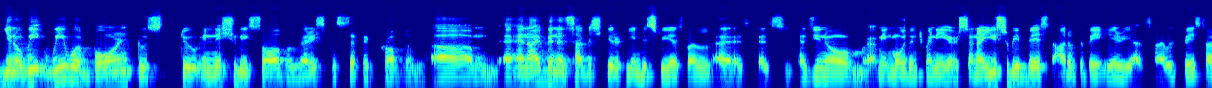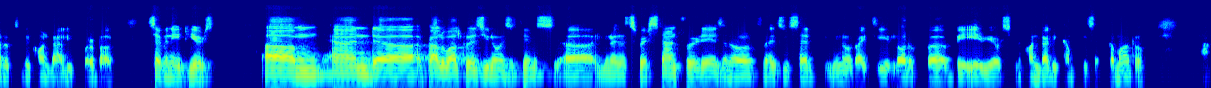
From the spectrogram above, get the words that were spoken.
you know we we were born to to initially solve a very specific problem, um, and I've been in cybersecurity industry as well as, as as you know. I mean, more than twenty years, and I used to be based out of the Bay Area. So I was based out of Silicon Valley for about seven eight years. Um, and uh, Palo Alto, as you know, is a famous, uh, you know, that's where Stanford is, and all of, as you said, you know, rightly, a lot of uh, Bay Area or Silicon Valley companies have come out of.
